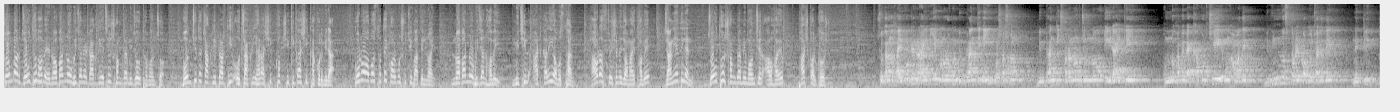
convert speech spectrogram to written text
সোমবার যৌথভাবে নবান্ন অভিযানে ডাক দিয়েছে সংগ্রামী যৌথ মঞ্চ। বঞ্চিত চাকরি প্রার্থী ও চাকরিহারা শিক্ষক, শিক্ষিকা, শিক্ষাকর্মীরা। কোনো অবস্থাতে কর্মসূচি বাতিল নয়। নবান্ন অভিযান হবেই। মিছিল আটকালেই অবস্থান। হাওড়া স্টেশনে জমায়েত হবে। জানিয়ে দিলেন যৌথ সংগ্রামী মঞ্চের আহ্বায়ক ভাস্কর ঘোষ। সুতরাং হাইকোর্টের রায় নিয়ে কোনো রকম বিভ্রান্তি নেই। প্রশাসন বিভ্রান্তি ছড়ানোর জন্য এই রায়কে অন্যভাবে ব্যাখ্যা করছে এবং আমাদের বিভিন্ন স্তরের কর্মচারীদের নেতৃত্ব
